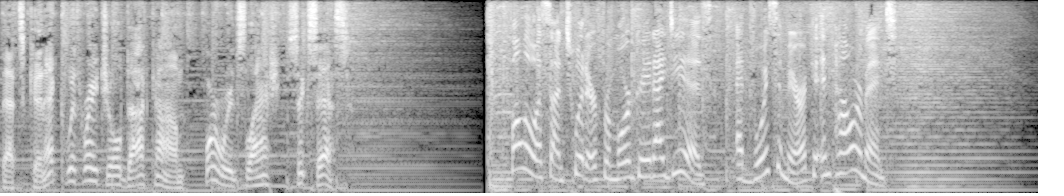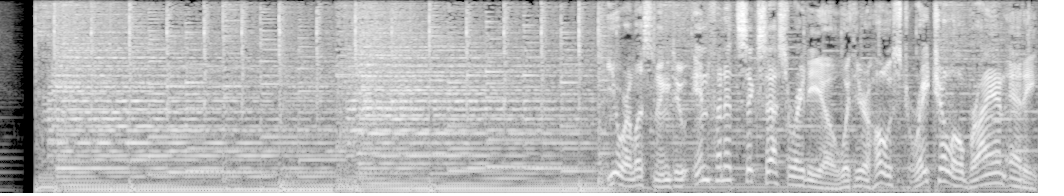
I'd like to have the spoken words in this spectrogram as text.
That's connectwithrachel.com forward slash success. Follow us on Twitter for more great ideas at Voice America Empowerment. You are listening to Infinite Success Radio with your host, Rachel O'Brien Eddy.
